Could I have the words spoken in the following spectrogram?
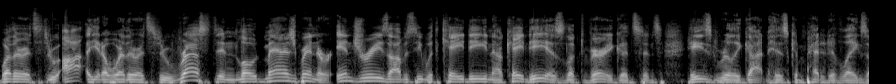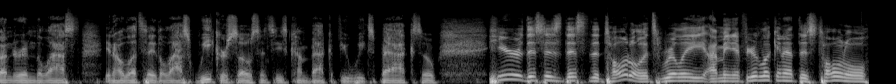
whether it's through uh, you know whether it's through rest and load management or injuries. Obviously with KD now, KD has looked very good since he's really gotten his competitive legs under him the last you know let's say the last week or so since he's come back a few weeks back. So here this is this the total. It's really I mean if you're looking at this total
